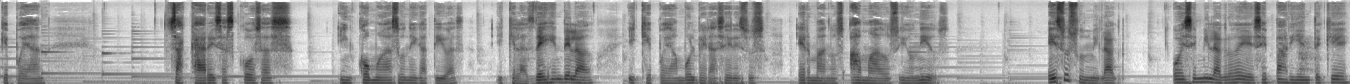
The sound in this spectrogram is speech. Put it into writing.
que puedan sacar esas cosas incómodas o negativas y que las dejen de lado y que puedan volver a ser esos hermanos amados y unidos. Eso es un milagro. O ese milagro de ese pariente que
